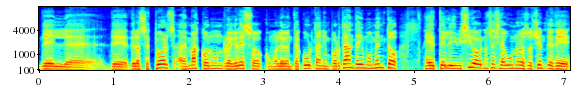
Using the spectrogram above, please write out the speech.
del, eh, de, de los Spurs, además con un regreso como el de Bentancur tan importante. Hay un momento eh, televisivo, no sé si alguno de los oyentes de,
